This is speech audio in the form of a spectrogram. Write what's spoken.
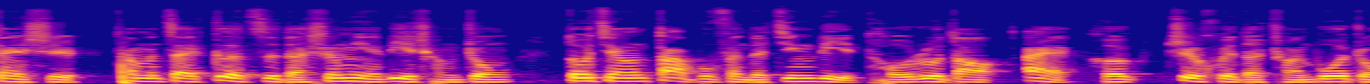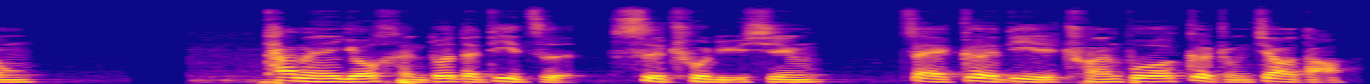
但是他们在各自的生命历程中，都将大部分的精力投入到爱和智慧的传播中。他们有很多的弟子，四处旅行，在各地传播各种教导，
